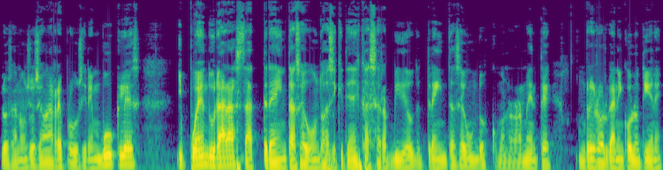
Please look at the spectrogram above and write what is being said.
los anuncios se van a reproducir en bucles y pueden durar hasta 30 segundos. Así que tienes que hacer videos de 30 segundos, como normalmente un reel orgánico lo tiene,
